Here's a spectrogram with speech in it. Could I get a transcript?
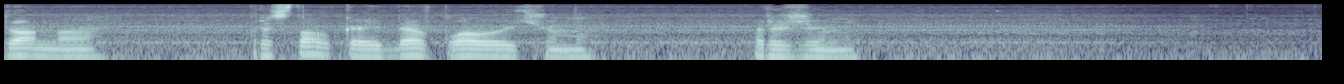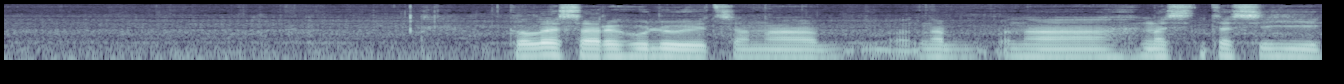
дана приставка йде в плаваючому режимі. Колеса регулюються на, на, на, на носії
